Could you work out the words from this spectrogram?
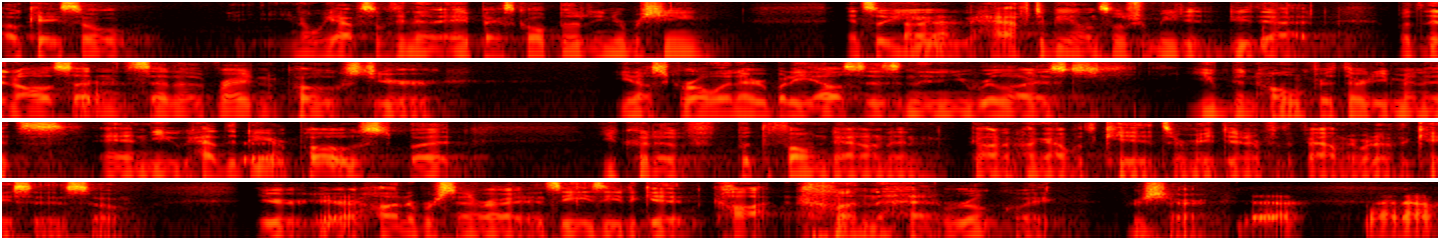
okay, so, you know, we have something in Apex called building your machine, and so you oh, yeah. have to be on social media to do that. But then all of a sudden, yeah. instead of writing a post, you're, you know, scrolling everybody else's, and then you realized you've been home for thirty minutes and you had to do your post, but you could have put the phone down and gone and hung out with the kids or made dinner for the family, whatever the case is. So you're you're hundred percent right. It's easy to get caught on that real quick for sure. Yeah, I know.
